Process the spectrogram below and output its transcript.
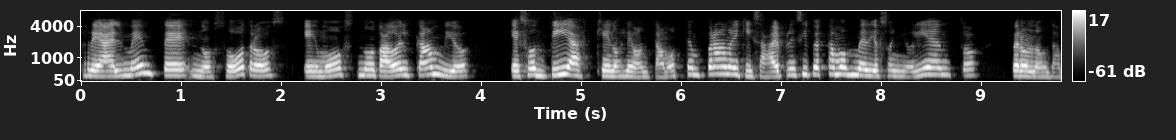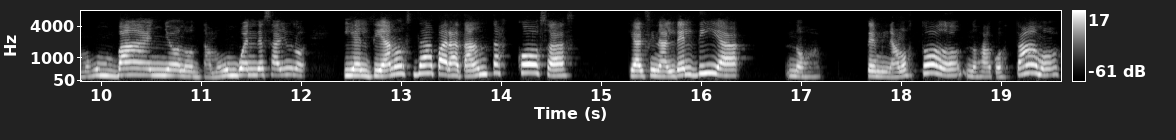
realmente nosotros hemos notado el cambio esos días que nos levantamos temprano y quizás al principio estamos medio soñolientos, pero nos damos un baño, nos damos un buen desayuno y el día nos da para tantas cosas que al final del día nos terminamos todo, nos acostamos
